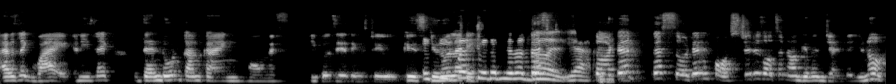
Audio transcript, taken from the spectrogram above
I was like, why? And he's like, then don't come crying home if people say things to you, because you know, like say that you're a girl, yeah. certain the certain posture is also now given gender. You know,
